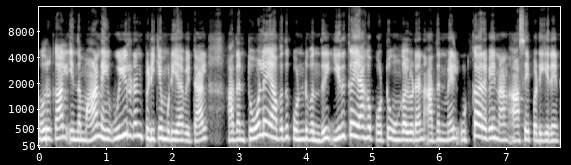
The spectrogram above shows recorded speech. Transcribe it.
ஒரு கால் இந்த மானை உயிருடன் பிடிக்க முடியாவிட்டால் அதன் தோலையாவது கொண்டு வந்து இருக்கையாக போட்டு உங்களுடன் அதன் மேல் உட்காரவே நான் ஆசைப்படுகிறேன்.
